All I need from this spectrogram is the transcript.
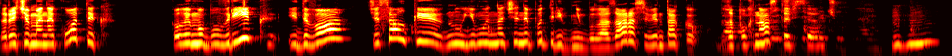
До речі, в мене котик, коли йому був рік і два, чесалки ну, йому наче не потрібні були, а зараз він так Да, запухнастився. Угу.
